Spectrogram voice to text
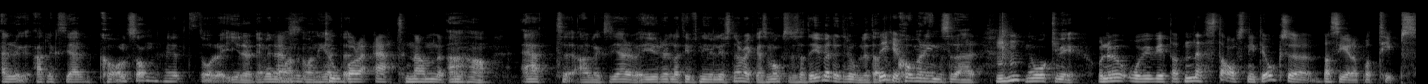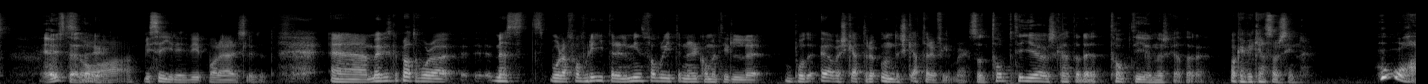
eh, Alex Järv Karlsson står det i den. Jag vet inte vad vad han tog heter. bara at-namnet. Aha. Att Alex Järv är ju relativt ny lyssnare verkar som också, så det är väldigt roligt att de kommer in sådär. Nu åker vi. Och, nu, och vi vet att nästa avsnitt är också baserat på tips. Ja, just det. Så det ju. vi säger det vad det är i slutet. Eh, men vi ska prata våra, mest, våra favoriter, eller minst favoriter när det kommer till både överskattade och underskattade filmer. Så topp 10 överskattade, topp 10 underskattade. Okej, vi kastar oss in. Wow.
